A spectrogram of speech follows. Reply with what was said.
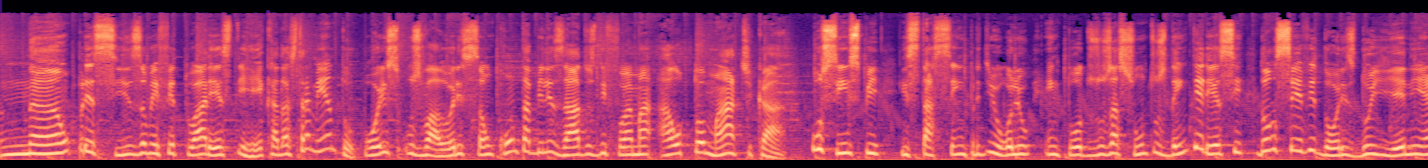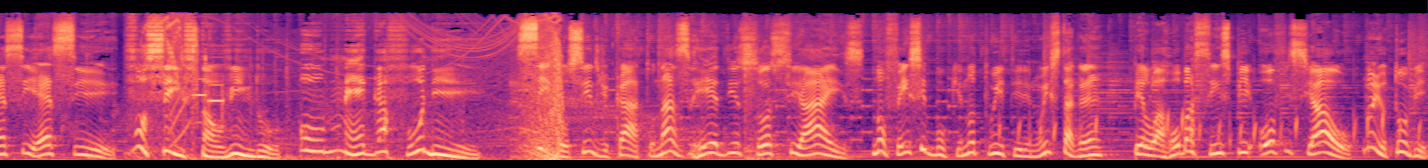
não precisam efetuar este recadastramento, pois os valores são contabilizados de forma automática. O SINSP está sempre de olho em todos os assuntos de interesse dos servidores do INSS. Você está ouvindo o Megafone. Siga o sindicato nas redes sociais, no Facebook, no Twitter e no Instagram pelo arroba Sinsp Oficial, no YouTube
